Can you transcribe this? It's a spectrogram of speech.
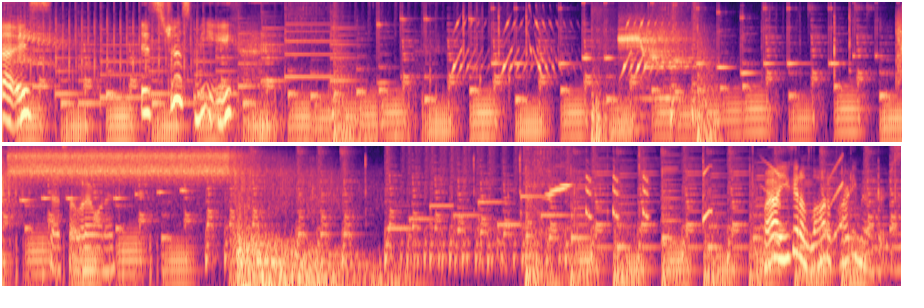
Guys, it's just me. That's not what I wanted. Wow, you get a lot of party members.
